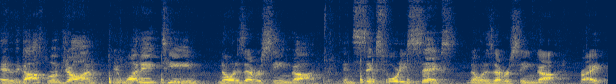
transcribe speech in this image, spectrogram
And in the Gospel of John, in 118, no one has ever seen God. In 646, no one has ever seen God, right?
